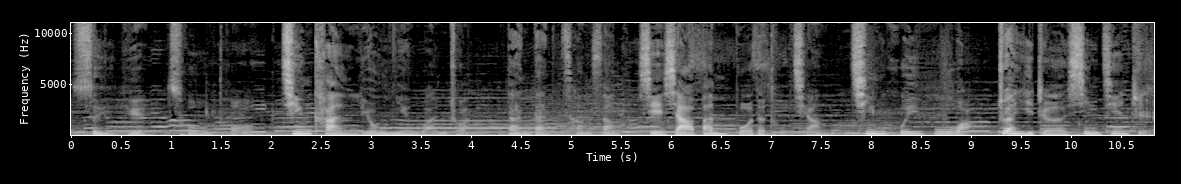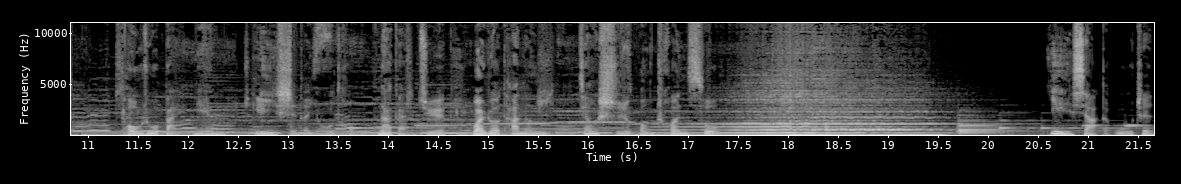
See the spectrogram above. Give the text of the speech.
岁月蹉跎，轻看流年婉转，淡淡的沧桑，写下斑驳的土墙，青灰屋瓦，转一折信笺纸，投入百年历史的油桶，那感觉宛若它能将时光穿梭。夜下的乌镇，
